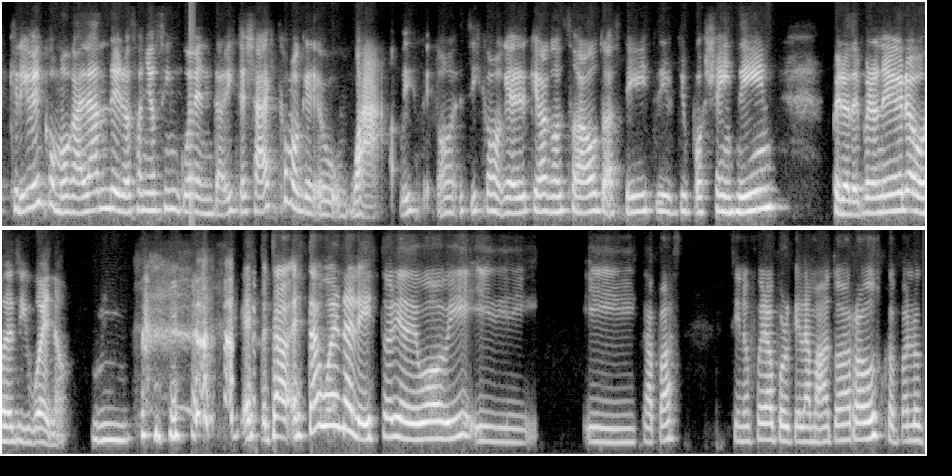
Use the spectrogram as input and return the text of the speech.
escriben como galán de los años 50, viste, ya es como que, wow, viste, como decís como que él que va con su auto así, tipo James Dean, pero de pelo negro, vos decís, bueno. Mm. está, buena la historia de Bobby y, y capaz, si no fuera porque la mató a Rose, capaz lo,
